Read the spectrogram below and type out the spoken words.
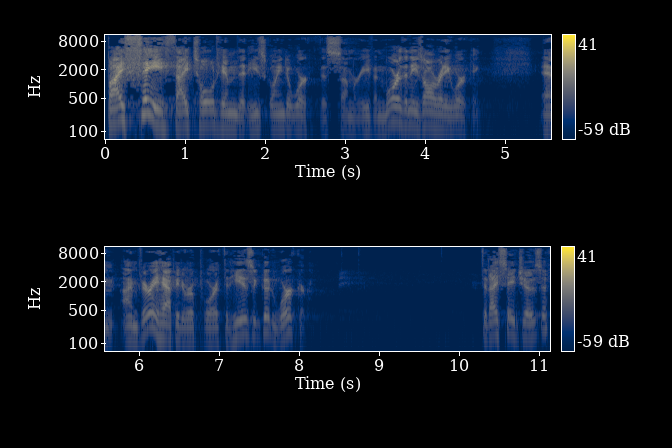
by faith, I told him that he's going to work this summer even more than he's already working. And I'm very happy to report that he is a good worker. Did I say Joseph?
